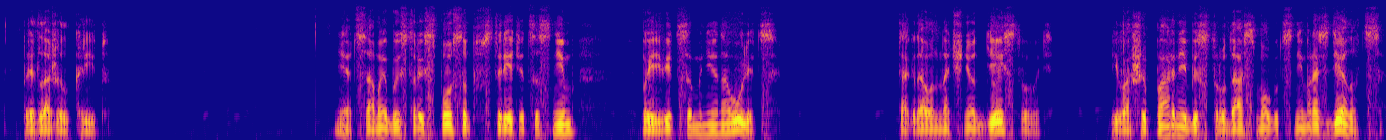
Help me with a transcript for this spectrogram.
— предложил Крит. Нет, самый быстрый способ встретиться с ним — появиться мне на улице. Тогда он начнет действовать, и ваши парни без труда смогут с ним разделаться.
